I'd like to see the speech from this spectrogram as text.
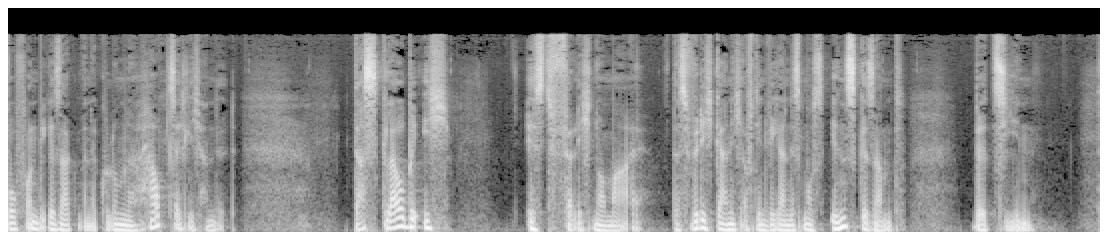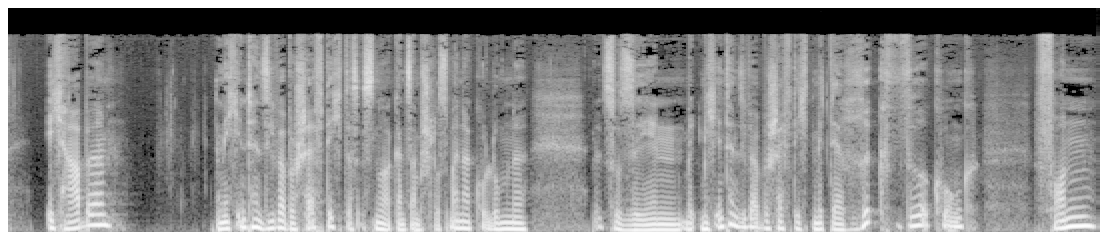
wovon, wie gesagt, meine Kolumne hauptsächlich handelt. Das, glaube ich, ist völlig normal. Das würde ich gar nicht auf den Veganismus insgesamt beziehen. Ich habe mich intensiver beschäftigt, das ist nur ganz am Schluss meiner Kolumne zu sehen, mich intensiver beschäftigt mit der Rückwirkung von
